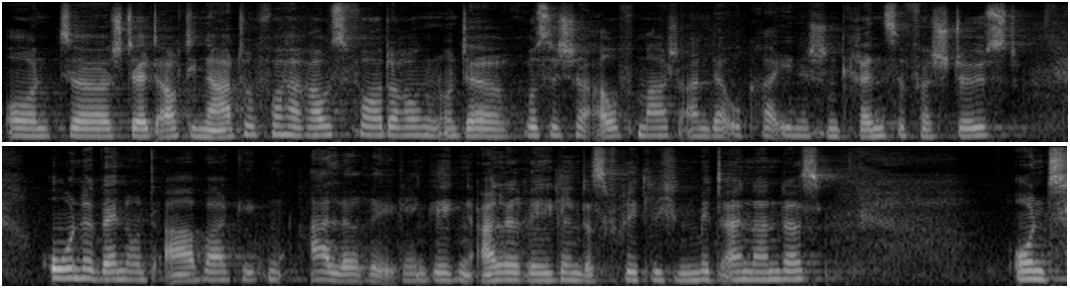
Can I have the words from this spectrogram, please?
und äh, stellt auch die NATO vor Herausforderungen und der russische Aufmarsch an der ukrainischen Grenze verstößt ohne Wenn und Aber gegen alle Regeln, gegen alle Regeln des friedlichen Miteinanders. Und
